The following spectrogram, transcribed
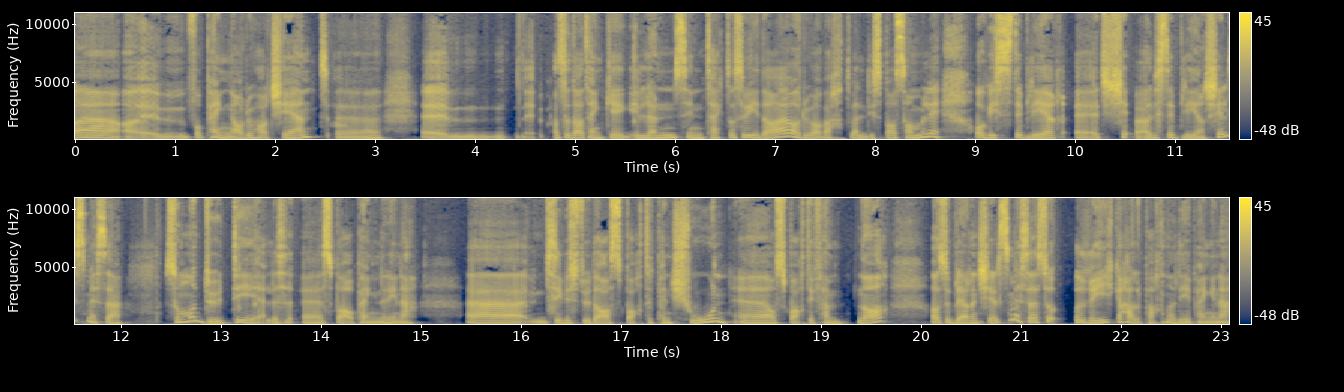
uh, for penger du har tjent uh, uh, altså Da tenker jeg lønnsinntekt osv., og, så videre, og du har vært veldig sparsommelig. Og hvis det, blir, hvis det blir en skilsmisse, så må du dele sparepengene dine. Eh, si hvis du da har spart til pensjon eh, og spart i 15 år, og så blir det en skilsmisse, så ryker halvparten av de pengene.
